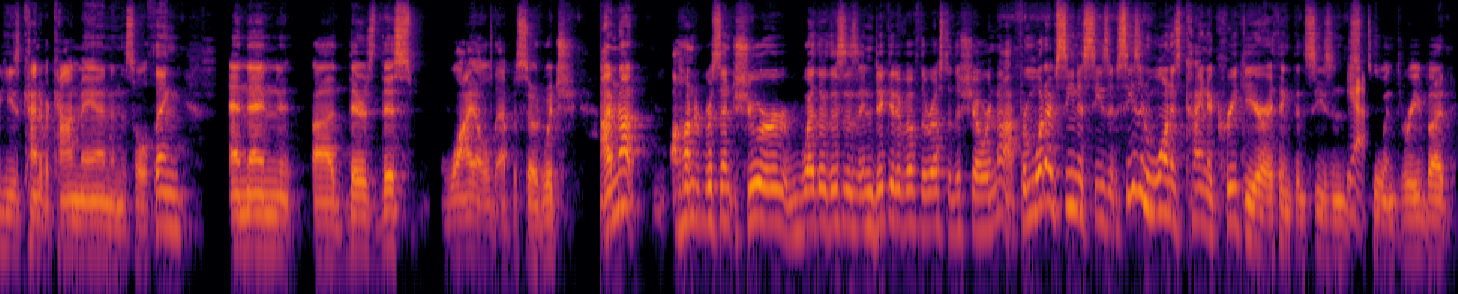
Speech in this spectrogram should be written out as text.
he's kind of a con man and this whole thing. And then uh, there's this wild episode, which I'm not 100% sure whether this is indicative of the rest of the show or not. From what I've seen, of season season one is kind of creakier, I think, than seasons Yeah. two and three. But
